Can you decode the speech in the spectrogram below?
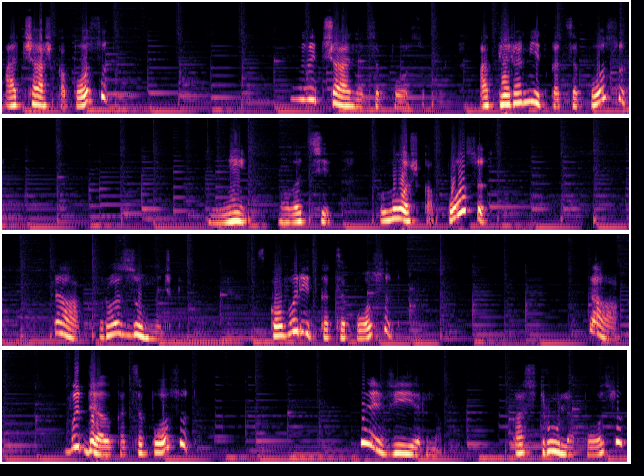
А чашка посуд? Звичайно, це посуд. А пірамідка це посуд? Ні, молодці. Ложка посуд? Так, розумнички. Сковорідка це посуд? Так. Виделка це посуд? Це вірно. Каструля посуд?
